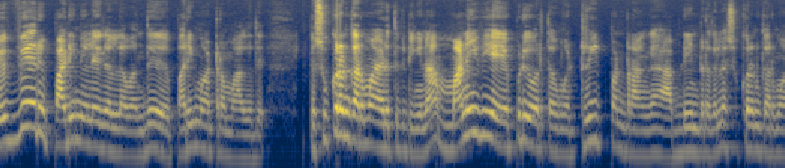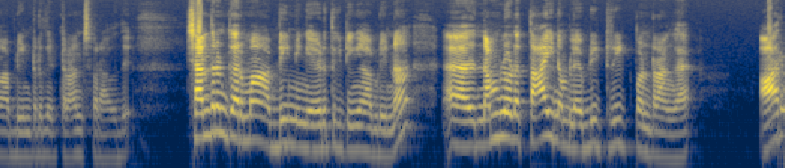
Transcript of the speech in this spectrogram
வெவ்வேறு படிநிலைகளில் வந்து பரிமாற்றம் ஆகுது. இப்போ சுக்கரன் கர்மா எடுத்துக்கிட்டிங்கன்னா மனைவியை எப்படி ஒருத்தவங்க ட்ரீட் பண்ணுறாங்க அப்படின்றதுல சுக்கரன் கர்மா அப்படின்றது ட்ரான்ஸ்ஃபர் ஆகுது. சந்திரன் கர்மா அப்படின்னு நீங்கள் எடுத்துக்கிட்டிங்க அப்படின்னா நம்மளோட தாய் நம்மளை எப்படி ட்ரீட் பண்ணுறாங்க ஆர்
